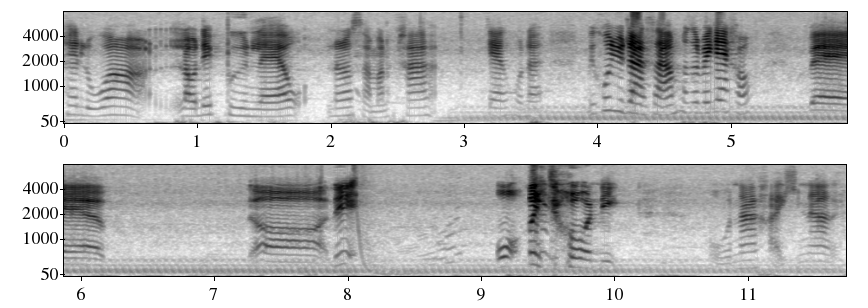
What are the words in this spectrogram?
ให้รู้ว่าเราได้ปืนแล้ว แล้วเราสามารถฆ่าแกล้งคนได้ มีคนอยู่ด่านสามเราจะไปแกล้งเขา แบบ เอ่อ นี่ โอ้ไม่โดนอีก โอ้หน้าขายขี้หน้าเลย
